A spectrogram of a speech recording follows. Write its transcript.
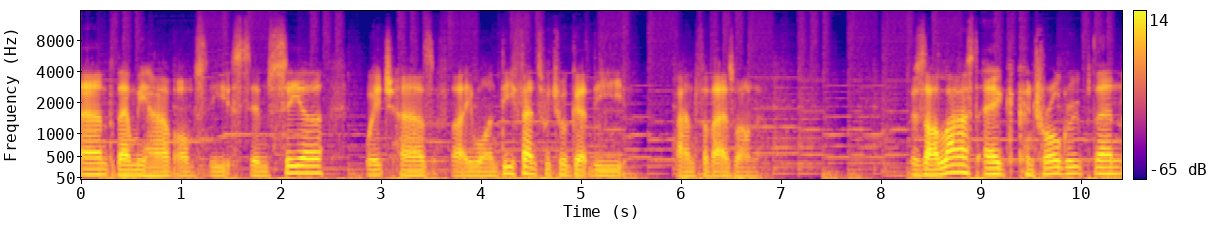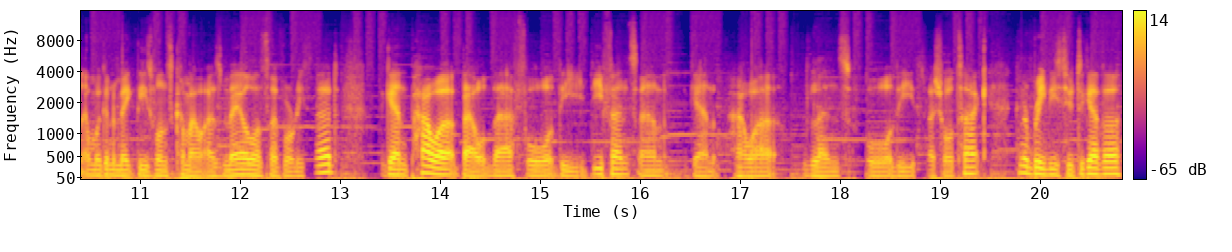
And then we have obviously Simisear, which has 31 defense, which will get the band for that as well now. This is our last egg control group then, and we're going to make these ones come out as male, as I've already said. Again, power belt there for the defense, and again, power lens for the special attack. Going to bring these two together.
